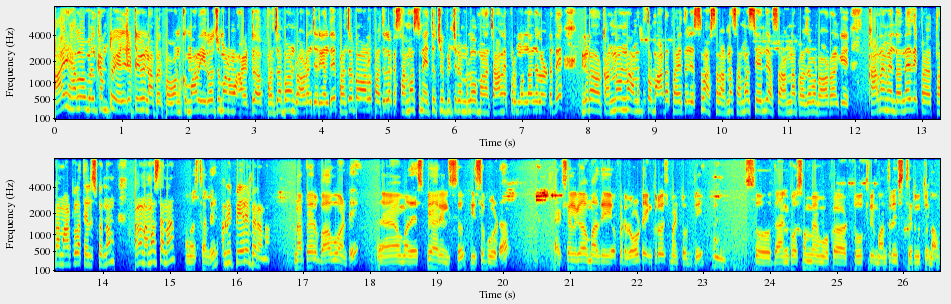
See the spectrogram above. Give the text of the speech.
Hi hello welcome to LG TV నా పేరు పవన్ కుమార్. ఈ రోజు మనం హైదరా ప్రజాభవన్ రావడం జరిగింది. ప్రజాభవన్లో ప్రజలకు సమస్యను ఎత్తి చూపించడంలో మన ఛానల్ ఎప్పుడు ముందంజలో ఉంటుంది. ఇక్కడ ఒక అన్న ఉన్న అన్నతో మాట ప్రయత్నం చేస్తాం అసలు అన్న సమస్య ఏంది? అసలు అన్న ప్రజాభవన్ రావడానికి కారణం ఏందనేది ప్ర- తన మాటలో తెలుసుకుందాం. అన్న నమస్తే అన్న. నమస్తే అండి. మీ పేరేం పేరు అన్న? నా పేరు బాబు అండి. మాది ఎస్పీఆర్ హిల్స్ ఇసుగూడ యాక్చువల్గా మాది ఒకటి రోడ్ ఎంక్రోచ్మెంట్ ఉంది. సో దానికోసం మేము ఒక టూ త్రీ మంత్ నుంచి తిరుగుతున్నాము.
